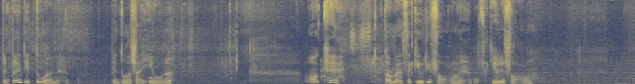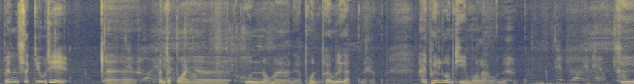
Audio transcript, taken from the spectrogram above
เป็นเปิร์กติดตัวนะครับ เป็นตัวสายฮิวเนาะโอเค ต่อมาสกิลที่สองนะครับ สกิลที่สองเป็นสกิลที่ มันจะปล่อยอหุ่นออกมาเนี่ยหุ่นเพิ่มเลือดนะครับ ให้เพื่อนร่วมทีมของเรานะครับ คือ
